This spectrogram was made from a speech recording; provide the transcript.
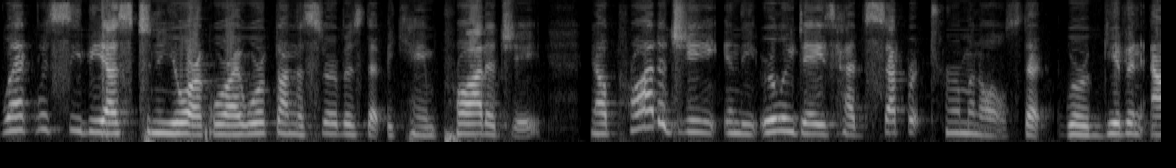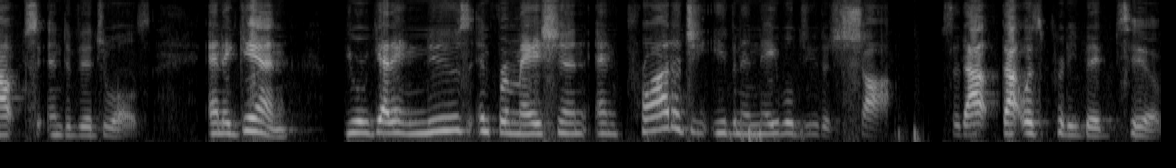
went with CBS to New York where I worked on the service that became Prodigy. Now Prodigy in the early days had separate terminals that were given out to individuals. And again, you were getting news information, and Prodigy even enabled you to shop. So that, that was pretty big too.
